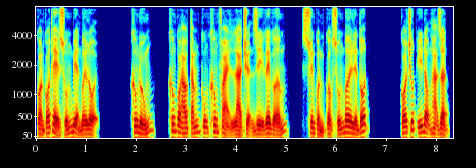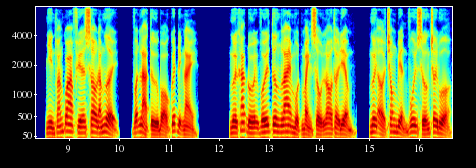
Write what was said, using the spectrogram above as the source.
còn có thể xuống biển bơi lội. Không đúng, không có áo tắm cũng không phải là chuyện gì ghê gớm, xuyên quần cuộc xuống bơi liền tốt. Có chút ý động hạ giật, nhìn thoáng qua phía sau đám người, vẫn là từ bỏ quyết định này. Người khác đối với tương lai một mảnh sầu lo thời điểm, người ở trong biển vui sướng chơi đùa,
